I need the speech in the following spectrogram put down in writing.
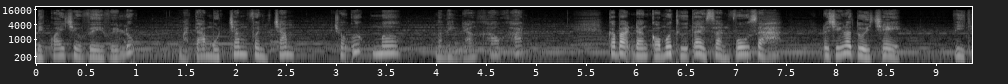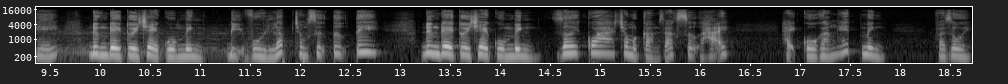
để quay trở về với lúc mà ta 100% cho ước mơ mà mình đang khao khát. Các bạn đang có một thứ tài sản vô giá, đó chính là tuổi trẻ. Vì thế, đừng để tuổi trẻ của mình bị vùi lấp trong sự tự ti. Đừng để tuổi trẻ của mình rơi qua trong một cảm giác sợ hãi. Hãy cố gắng hết mình, và rồi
